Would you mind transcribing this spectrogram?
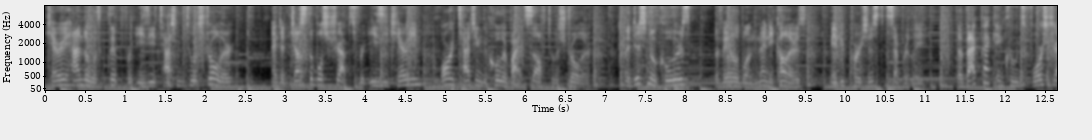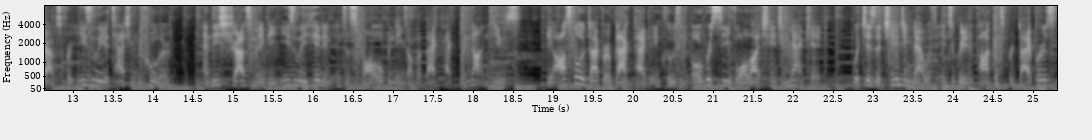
carry handle with clip for easy attachment to a stroller, and adjustable straps for easy carrying or attaching the cooler by itself to a stroller. Additional coolers, available in many colors, may be purchased separately. The backpack includes four straps for easily attaching the cooler, and these straps may be easily hidden into small openings on the backpack when not in use. The Oslo Diaper Backpack includes an Obersee Voila changing mat kit, which is a changing mat with integrated pockets for diapers,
